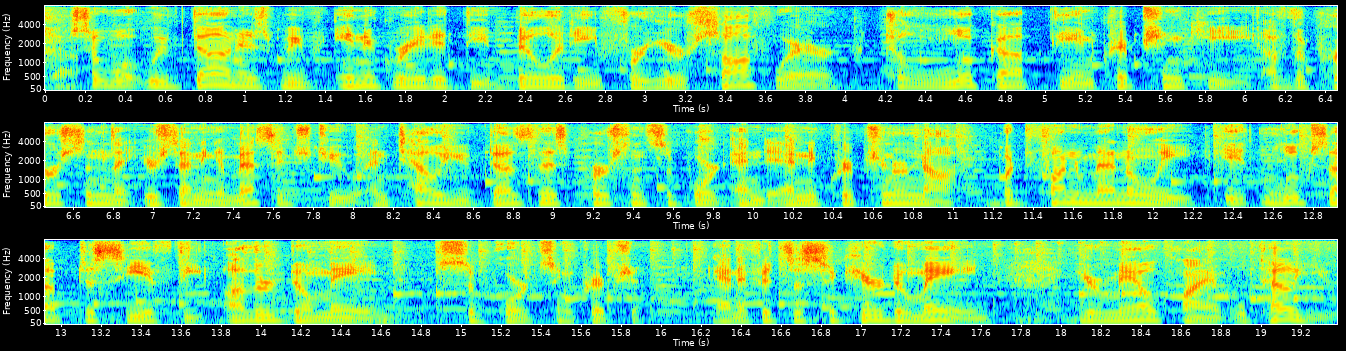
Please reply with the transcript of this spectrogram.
about? So what we've done is we've integrated the ability for your software to look up the encryption key of the person that you're sending a message to and tell you, does this person support end-to-end encryption or not? But fundamentally, it looks up to see if the other domain supports encryption. And if it's a secure domain, your mail client will tell you.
